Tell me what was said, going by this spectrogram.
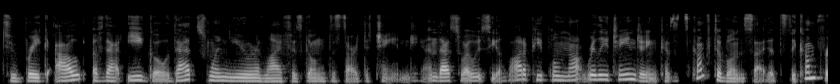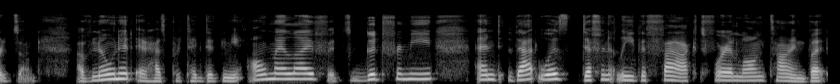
to break out of that ego, that's when your life is going to start to change. And that's why we see a lot of people not really changing because it's comfortable inside. It's the comfort zone. I've known it, it has protected me all my life, it's good for me. And that was definitely the fact for a long time. But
